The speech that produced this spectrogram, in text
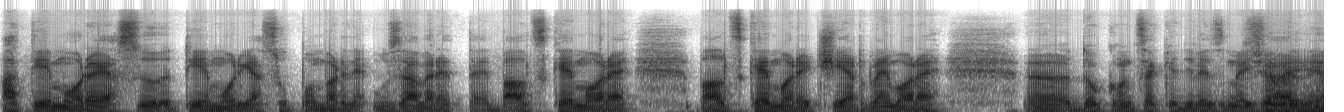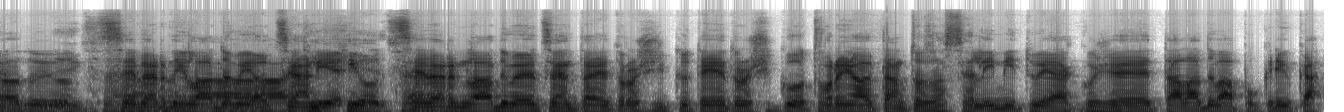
a tie moria sú, tie moria sú pomerne uzavreté. Baltské more, Baltské more, Čierne more, e, dokonca keď vezme, že Severný Severný ľadový oceán, je, oceán. Severný ľadový oceán, to je trošičku, to je trošičku otvorený, ale tam to zase limituje akože tá ľadová pokrývka.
